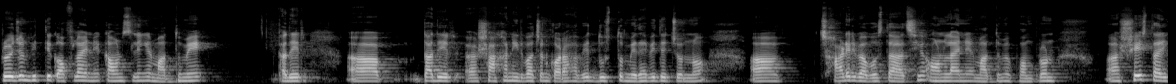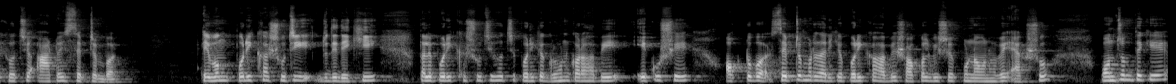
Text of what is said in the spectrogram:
প্রয়োজন ভিত্তিক অফলাইনে কাউন্সেলিংয়ের মাধ্যমে তাদের তাদের শাখা নির্বাচন করা হবে। দুস্থ মেধাবীদের জন্য ছাড়ের ব্যবস্থা আছে। অনলাইনের মাধ্যমে ফর্ম পূরণ শেষ তারিখ হচ্ছে আটই সেপ্টেম্বর। এবং পরীক্ষা সূচি যদি দেখি, তাহলে পরীক্ষা সূচি হচ্ছে পরীক্ষা গ্রহণ করা হবে একুশে অক্টোবর। সেপ্টেম্বর তারিখে পরীক্ষা হবে, সকল বিষয়ে পূর্ণমান হবে একশো। পঞ্চম থেকে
